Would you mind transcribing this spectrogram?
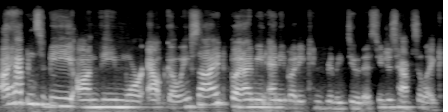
I happen to be on the more outgoing side, but I mean anybody can really do this. You just have to like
